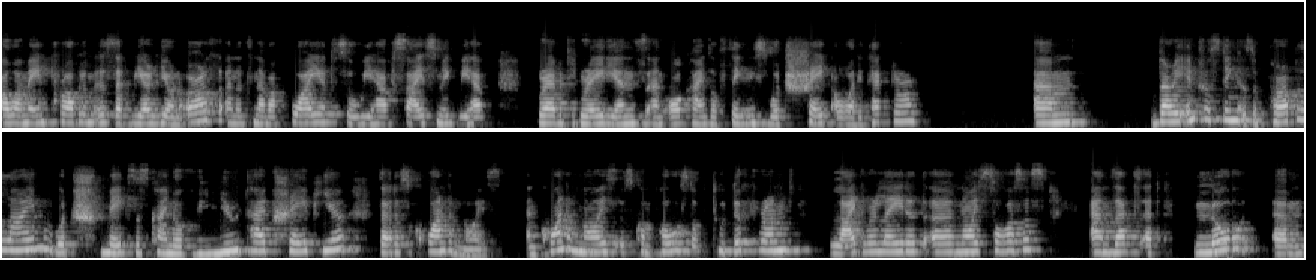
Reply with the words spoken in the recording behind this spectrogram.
our main problem is that we are here on Earth and it's never quiet. So we have seismic, we have gravity gradients and all kinds of things which shake our detector. Um, very interesting is a purple line, which makes this kind of U-type shape here. That is quantum noise. And quantum noise is composed of two different light-related uh, noise sources. And that's at low um,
